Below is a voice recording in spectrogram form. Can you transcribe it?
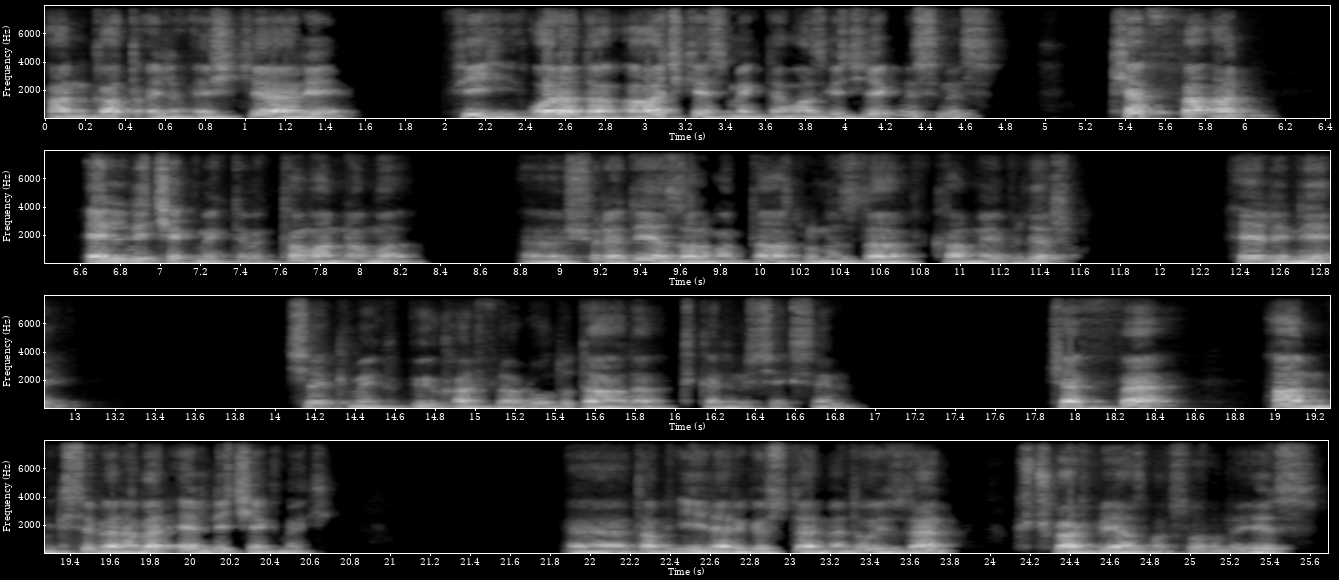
Ankat el eşcari fihi. Orada ağaç kesmekten vazgeçecek misiniz? Keffe an elini çekmek demek tam anlamı. Ee, şuraya da yazalım hatta aklımızda kalmayabilir. Elini çekmek büyük harflerle oldu. Daha da dikkatimizi çeksin. Keffe an ikisi beraber elini çekmek. Ee, tabi iyileri göstermedi. O yüzden küçük harfle yazmak zorundayız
